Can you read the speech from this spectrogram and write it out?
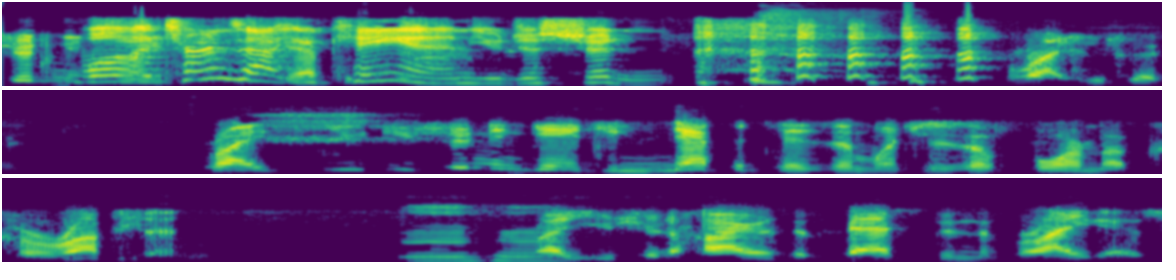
shouldn't. Well, it turns out you can. You just shouldn't. right, you shouldn't. Right, you, you shouldn't engage in nepotism, which is a form of corruption. Mm-hmm. Right, you should hire the best and the brightest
